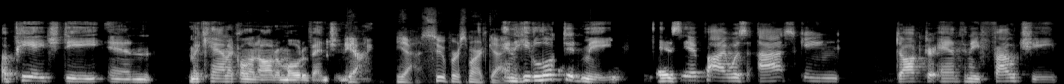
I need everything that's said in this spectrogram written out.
a PhD in mechanical and automotive engineering. Yeah, super smart guy. And he looked at me as if I was asking Dr. Anthony Fauci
